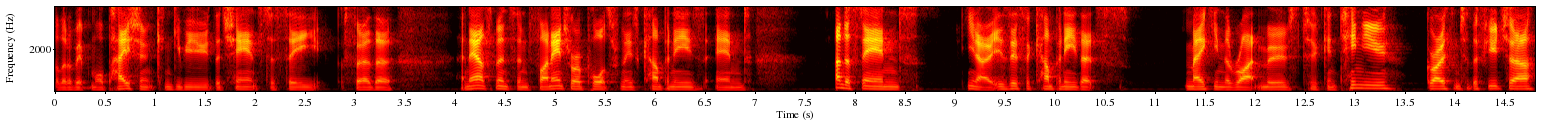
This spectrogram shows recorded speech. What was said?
a little bit more patient can give you the chance to see further announcements and financial reports from these companies and understand, you know, is this a company that's making the right moves to continue growth into the future?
